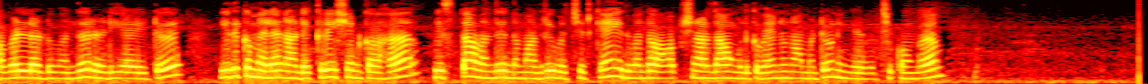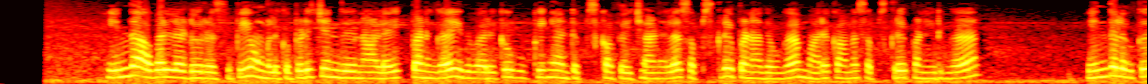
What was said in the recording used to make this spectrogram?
அவல் லட்டு வந்து ரெடி ஆகிட்டு இதுக்கு மேலே நான் டெக்கரேஷனுக்காக பிஸ்தா வந்து இந்த மாதிரி வச்சுருக்கேன். இது வந்து ஆப்ஷனல் தான் உங்களுக்கு வேணும்னா மட்டும் நீங்கள் வச்சுக்கோங்க. இந்த அவல் லட்டு ரெசிபி உங்களுக்கு பிடிச்சிருந்ததுன்னா லைக் பண்ணுங்கள் இது வரைக்கும் குக்கிங் அண்ட் டிப்ஸ் கஃபே சேனலை சப்ஸ்கிரைப் பண்ணாதவங்க மறக்காமல் சப்ஸ்கிரைப் பண்ணிடுங்க எந்த அளவுக்கு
